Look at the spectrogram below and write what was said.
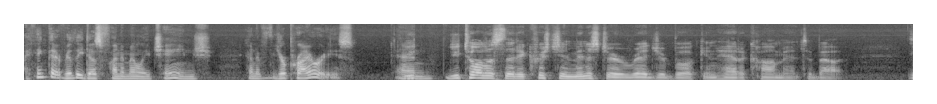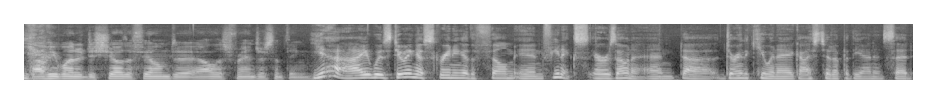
I think that really does fundamentally change kind of your priorities. And you, you told us that a Christian minister read your book and had a comment about how he wanted to show the film to all his friends or something. Yeah, I was doing a screening of the film in Phoenix, Arizona, and uh, during the Q and A, a guy stood up at the end and said,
